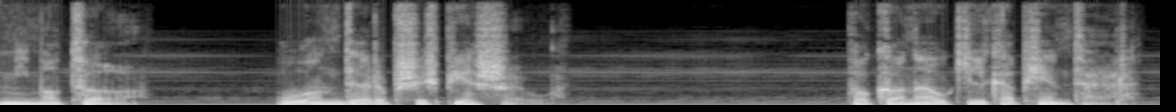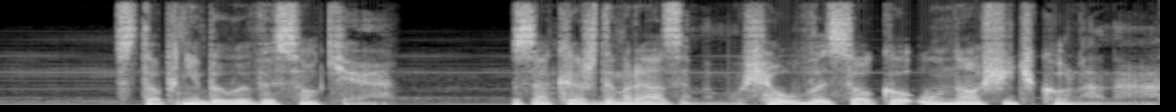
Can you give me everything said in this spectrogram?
Mimo to Wonder przyspieszył. Pokonał kilka pięter. Stopnie były wysokie. Za każdym razem musiał wysoko unosić kolana.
